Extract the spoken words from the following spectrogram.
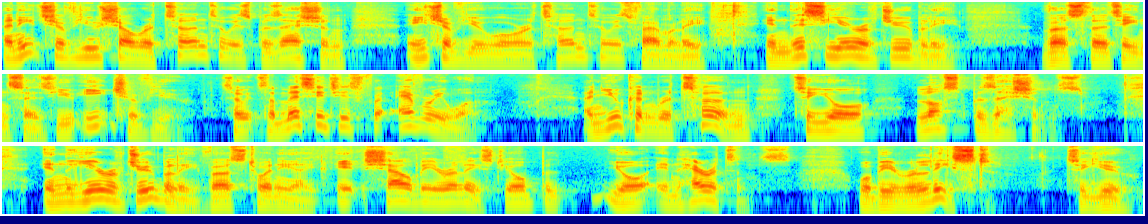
and each of you shall return to his possession. Each of you will return to his family in this year of jubilee. Verse 13 says, You each of you. So it's the message is for everyone, and you can return to your lost possessions. In the year of Jubilee, verse 28, it shall be released. Your, your inheritance will be released to you,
